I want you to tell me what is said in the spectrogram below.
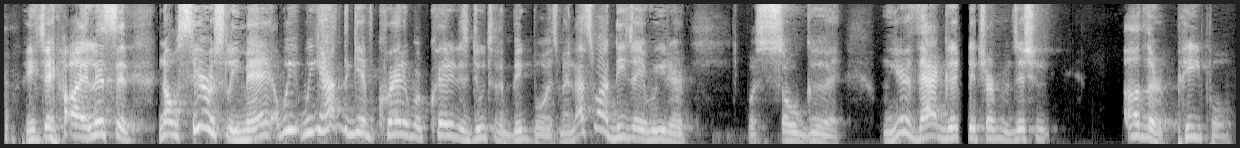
PJ Hall. Hey, listen. No, seriously, man. We we have to give credit where credit is due to the big boys, man. That's why DJ Reader was so good. When you're that good at your position, other people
